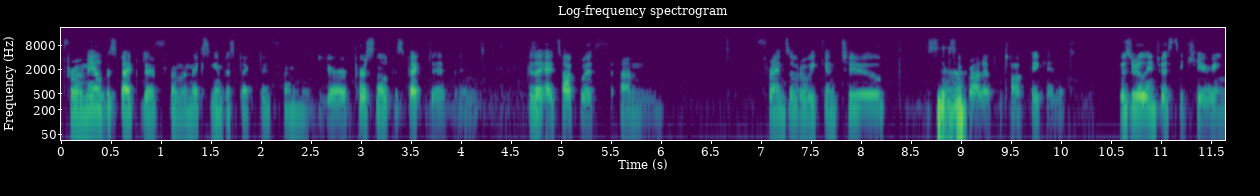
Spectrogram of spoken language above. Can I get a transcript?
from a male perspective, from a Mexican perspective, from your personal perspective, and because I, I, talked with um, friends over the weekend too, since yeah. you brought up the topic, and it was really interesting hearing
